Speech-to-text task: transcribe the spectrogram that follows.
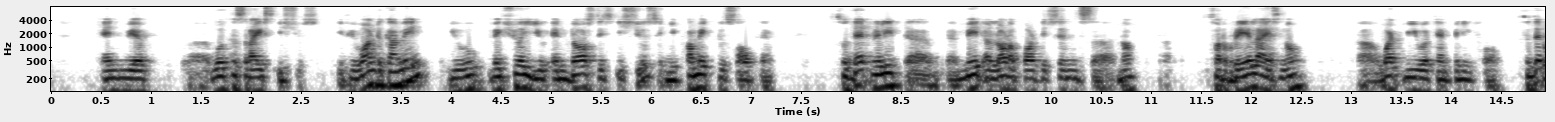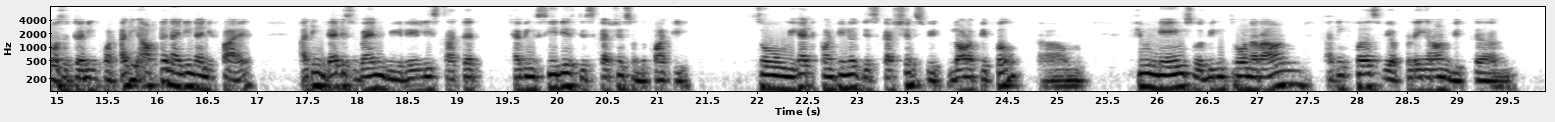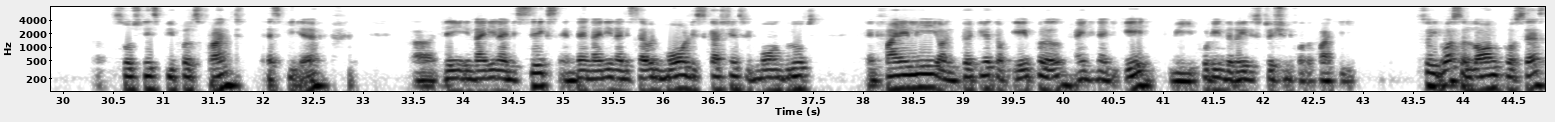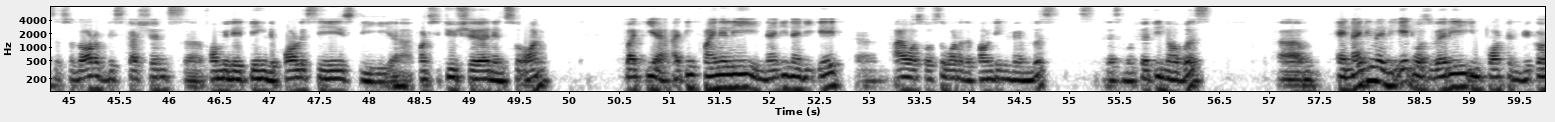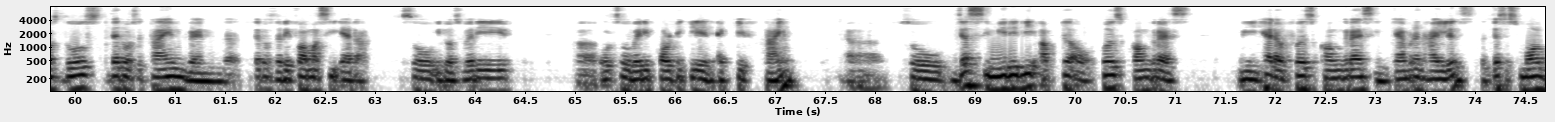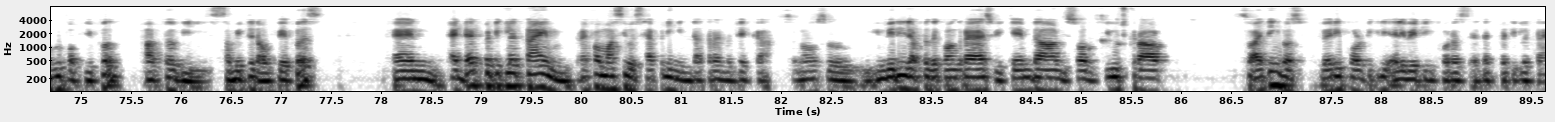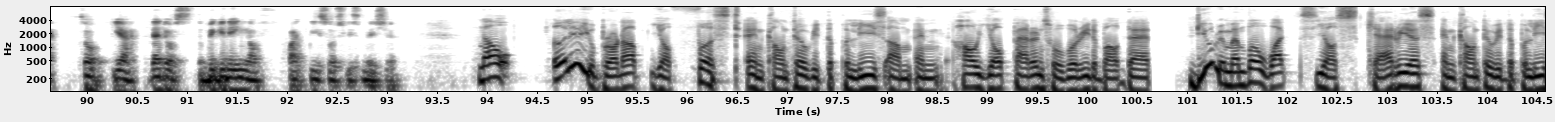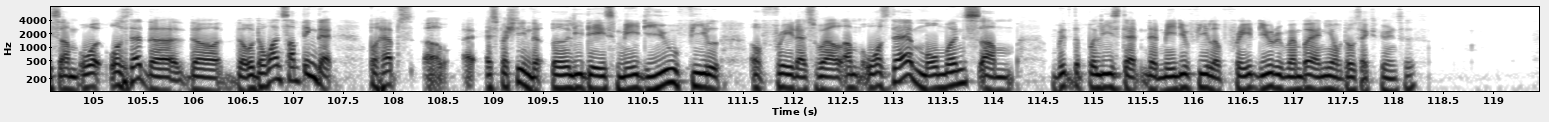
and we have uh, workers' rights issues. If you want to come in, you make sure you endorse these issues and you commit to solve them. So that really uh, made a lot of politicians uh, know, uh, sort of realize know, uh, what we were campaigning for. So that was a turning point. I think after 1995, I think that is when we really started having serious discussions on the party So we had continued discussions with a lot of people. Um, few names were being thrown around. I think first we were playing around with um, Socialist People's Front, SPF, uh, in 1996, and then 1997, more discussions with more groups. And finally, on 30th of April 1998, we put in the registration for the party. So it was a long process. There's a lot of discussions uh, formulating the policies, the uh, constitution, and so on. But yeah, I think finally in 1998, uh, I was also one of the founding members. There's about 13 of us. Um, and 1998 was very important because those that was a time when the, that was the reformasi era. So it was very uh, also very politically an active time. Uh, so just immediately after our first congress, we had our first congress in Cameron Highlands, just a small group of people after we submitted our papers. And at that particular time, Reformasi was happening in Dataran Merdeka. So, you know, so immediately after the Congress, we came down, we saw the huge crowd. So I think it was very politically elevating for us at that particular time. So yeah, that was the beginning of Parti Sosialis Malaysia. Now, earlier you brought up your first encounter with the police um, and how your parents were worried about that. Do you remember what's your scariest encounter with the police? Um, was that the the the, the one something that perhaps, uh, especially in the early days, made you feel afraid as well? Um, was there moments um with the police that that made you feel afraid? Do you remember any of those experiences?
